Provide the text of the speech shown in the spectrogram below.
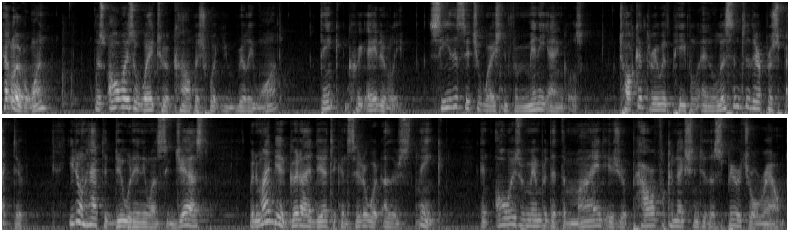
Hello, everyone. There's always a way to accomplish what you really want. Think creatively. See the situation from many angles. Talk it through with people and listen to their perspective. You don't have to do what anyone suggests, but it might be a good idea to consider what others think. And always remember that the mind is your powerful connection to the spiritual realm.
